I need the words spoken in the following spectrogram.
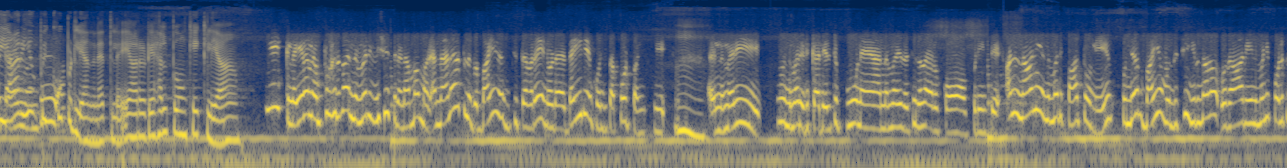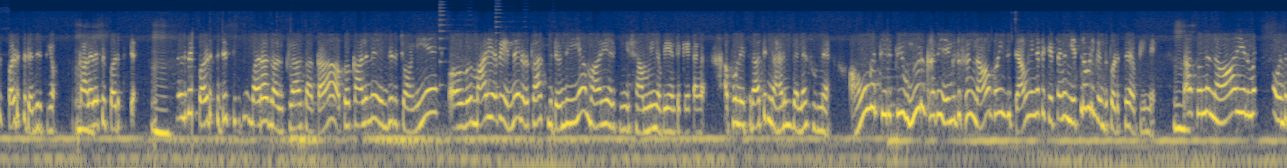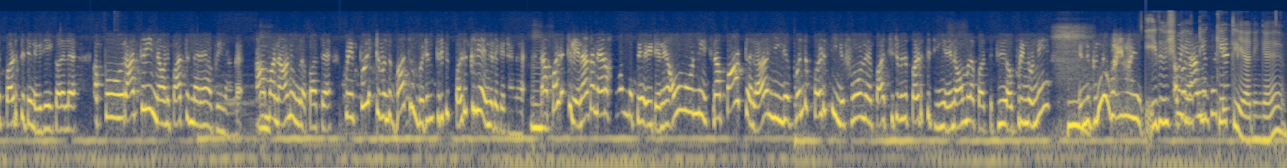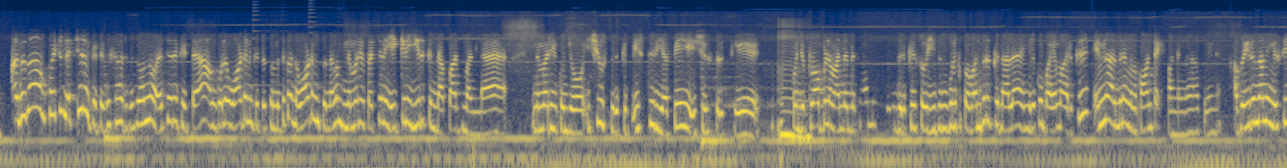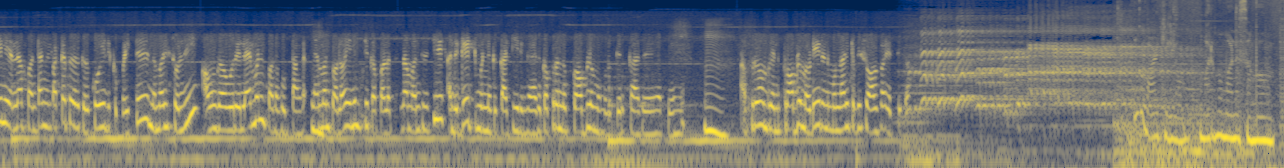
யாரையும் போய் கூப்பிடலையா அந்த நேரத்துல? யாருடைய ஹெல்ப்பும் கேட்கலையா? கேட்கல ஏன்னா நான் பொதுவா இந்த மாதிரி விஷயத்துல நம்ப மாட்டேன் அந்த நேரத்துல எனக்கு பயம் இருந்துச்சு தவிர என்னோட தைரியம் கொஞ்சம் சப்போர்ட் பண்ணுச்சு. இந்த மாதிரி "ஐயோ, இந்த மாதிரி இருக்காது. ஏதாச்சும் பூனை அந்த மாதிரி ஏதாச்சும் தான் இருக்கும் அப்படின்ட்டு. ஆனா நானே அந்த மாதிரி பார்த்தோன்னே கொஞ்ச நேரம் பயம் வந்துச்சு. இருந்தாலும் ஒரு ஆறு ஏழு மணி போல போய் படுத்துட்டேன் திருப்பியும் காலையில போய் படுத்துட்டேன். காலையில போய் படுத்துட்டு திருப்பி மறாவது நாள் கிளாஸ் ஆக்கா அப்புறம் காலையில எந்திரிச்சோடனே அவ மாரியாவே என்ன என்னோட கிளாஸ்மேட் வந்து ஏன் மாரியா இருக்கீங்க ஷாமின்? அப்படின்னு கேட்டாங்க. அப்போ நேற்று ராத்திரி நடந்ததெல்லாம் சொன்னேன். அவங்க திருப்பி இன்னொரு கதை என்கிட்ட சொல்லி நான் பயந்துட்டேன். அவங்க என்கிட்ட கேட்டாங்க நீ எத்தனை மணிக்கு வந்து படுத்த? அப்படின்னு. நான் சொன்னேன் நான் ஏழு மணிக்கு வந்து படுத்துட்டேன் விஜய் காலையில. அப்போ ராத்திரி நான் உன்னை பார்த்திருந்தானே அப்படின்னாங்க. ஆமா நானும் உங்களை பார்த்தேன். அப்படி போயிட்டு வந்து பாத்ரூம் போயிட்டு திருப்பி படுக்கலையா? என்கிட்ட கேட்டாங்க. நான் படுக்கலையே நான் தான் நேரம் ஹால்ல போயிட்டேனே. அவங்க ஒண்ணு நான் பார்த்தல நீங்க வந்து படுத்தீங்க போனை பாய்ச்சிட்டு வந்து படுத்துட்டீங்க நார்மலா பார்த்துட்டு அப்படின்னு ஒன்னே எனக்கு இன்னும் பயமா இது விஷயம் யார்ட்டையும் கேட்கலையா நீங்க? அதுதான் போயிட்டு லெக்சரர் கிட்ட விசாரிக்க சொன்னோம். லெக்சரர் கிட்ட அங்குள்ள வார்டன் கிட்ட சொன்னதுக்கு அந்த வார்டன் சொன்னாங்க இந்த மாதிரி பிரச்சனை ஏற்கனவே இருக்கு இந்த அபார்ட்மெண்ட்ல இந்த மாதிரி கொஞ்சம் இஷ்யூஸ் இருக்கு. ஹிஸ்டரியா பேய் இஷ்யூஸ் இருக்கு. கொஞ்சம் ப்ராப்ளம் அந்தந்த ஃபேமிலி இருந்திருக்கு. சோ இது உங்களுக்கு இப்ப வந்திருக்கனால எங்களுக்கும் பயமா இருக்கு. என்ன இருந்தாலும் எங்களை காண்டாக்ட் பண்ணுங்க அப்படின்னு. அப்ப இருந்தாலும் எங்க சீனியர் என்ன பண்ணிட்டாங்க பக்கத்துல இருக்கிற கோயிலுக்கு போயிட்டு இந்த மாதிரி சொல்லி அவங்க ஒரு லெமன் பழம் கொடுத்தாங்க. லெமன் பழம் எலுமிச்சிக்க பழத்தை தான் வந்துருச்சு. அந்த கேட் மண்ணுக்கு கட்டிடுங்க. அதுக்கப்புறம் இந்த ப்ராப்ளம் உங்களுக்கு இருக்காது அப்படின்னு. அப்புறம் அப்படி அந்த ப்ராப்ளம் அப்படியே ரெண்டு மூணு நாளைக்கு அப்படியே சால்வ் ஆயிடுச்சுக்கா. Sambon.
